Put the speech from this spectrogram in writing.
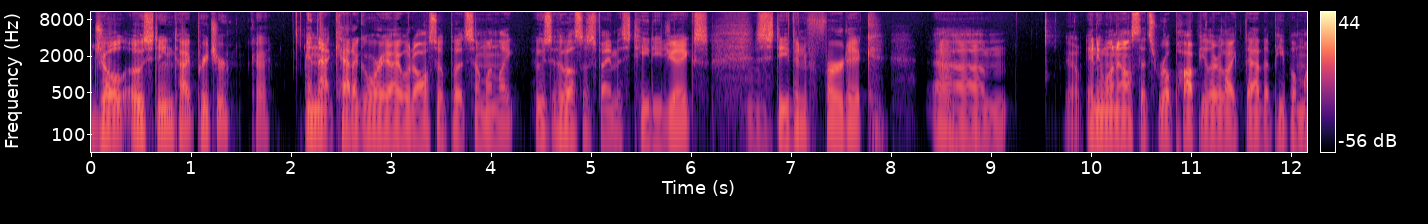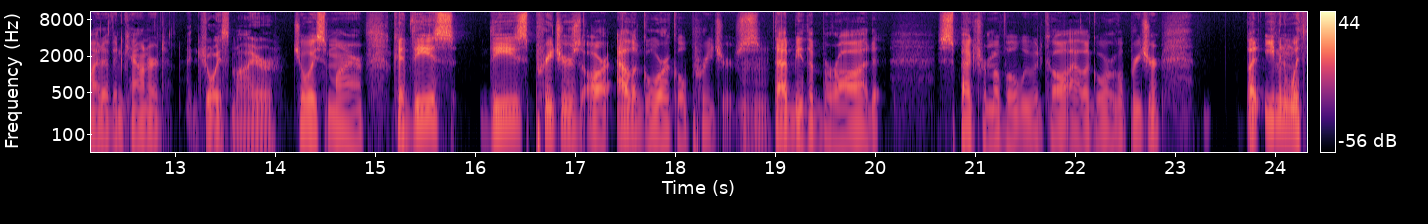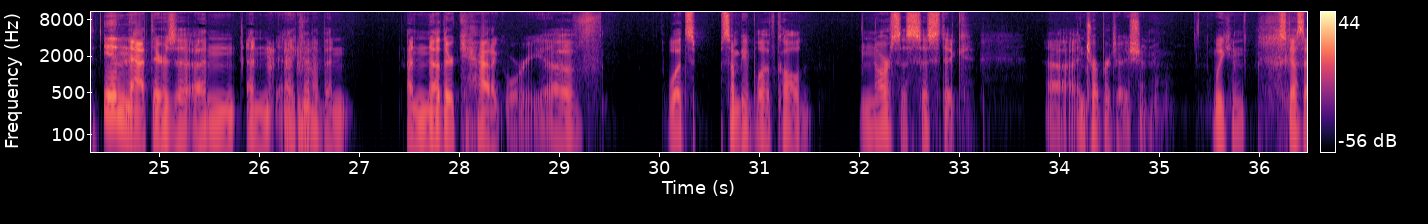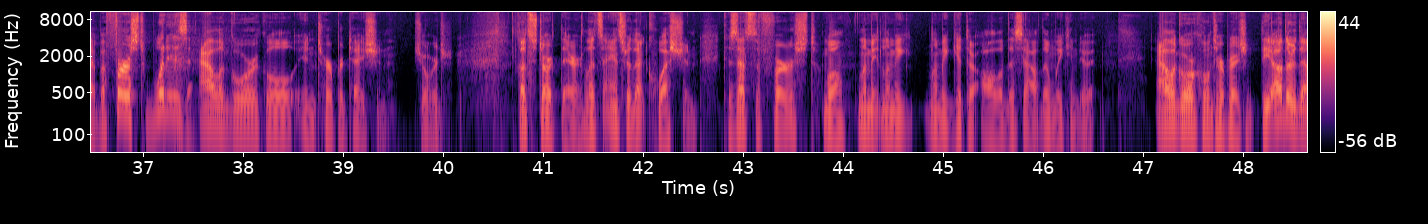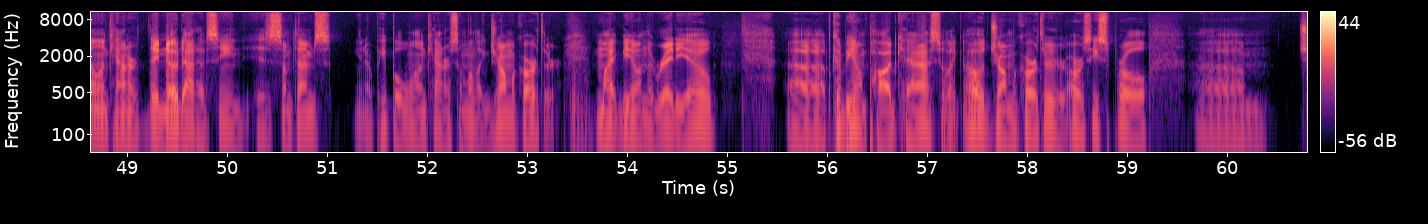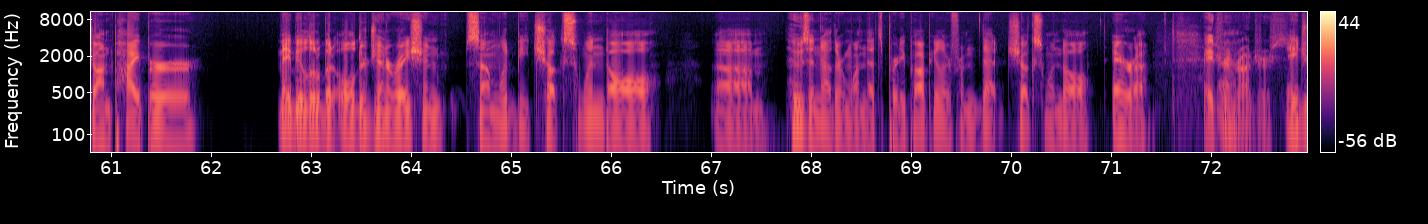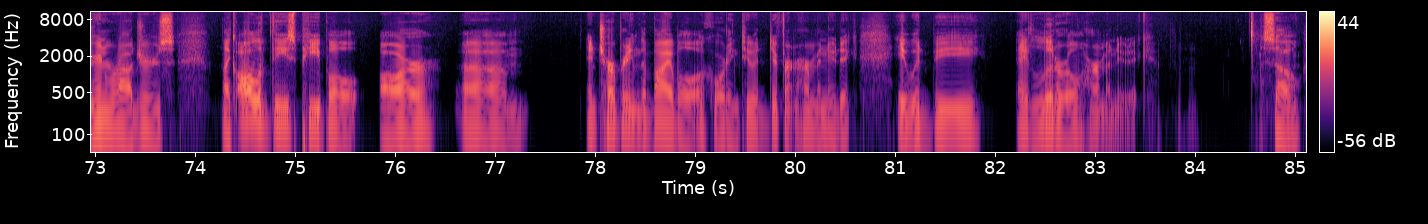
Joel Osteen type preacher. Okay. In that category, I would also put someone like who's who else is famous? T.D. Jakes, Steven Furtick. Um, Yep. Anyone else that's real popular like that that people might have encountered? Joyce Meyer. Joyce Meyer. Okay, these these preachers are allegorical preachers. That'd be the broad spectrum of what we would call allegorical preacher. But even within that, there's a, a, a- a kind of an another category of what's some people have called narcissistic uh, interpretation. We can discuss that. But first, what is allegorical interpretation, George? Let's start there. Let's answer that question because that's the first. Well, let me let me let me get there, all of this out, then we can do it. Allegorical interpretation. The other they'll encounter, they no doubt have seen, is sometimes you know people will encounter someone like John MacArthur. Might be on the radio, uh, could be on podcasts. Or like, oh, John MacArthur, R.C. Sproul, um, John Piper, maybe a little bit older generation. Some would be Chuck Swindoll. Um, who's another one that's pretty popular from that Chuck Swindoll era? Adrian Rogers. Adrian Rogers. Like all of these people are um, interpreting the Bible according to a different hermeneutic. It would be a literal hermeneutic. So,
